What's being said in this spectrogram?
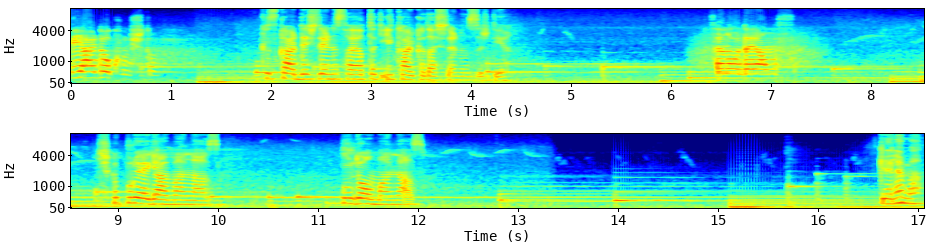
Bir yerde okumuştum. Kız kardeşleriniz hayattaki ilk arkadaşlarınızdır diye. Sen orada yalnızsın. Çıkıp buraya gelmen lazım. Burada olman lazım. Gelemem.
